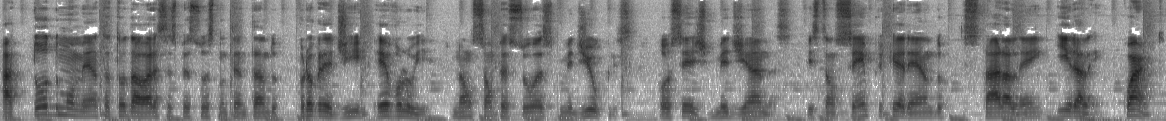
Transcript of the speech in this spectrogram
A todo momento, a toda hora, essas pessoas estão tentando progredir, evoluir. Não são pessoas medíocres, ou seja, medianas. Estão sempre querendo estar além, ir além. Quarto,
